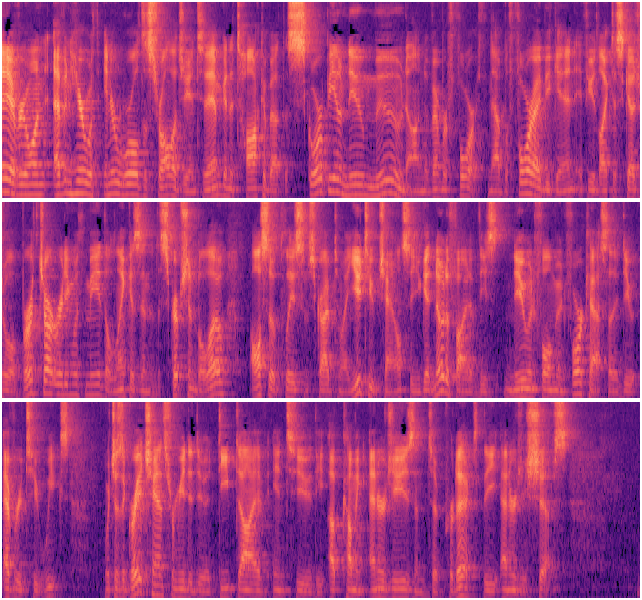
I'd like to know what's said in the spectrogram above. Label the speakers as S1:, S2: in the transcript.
S1: Hey everyone, Evan here with Inner Worlds Astrology, and today I'm going to talk about the Scorpio new moon on November 4th. Now, before I begin, if you'd like to schedule a birth chart reading with me, the link is in the description below. Also, please subscribe to my YouTube channel so you get notified of these new and full moon forecasts that I do every two weeks, which is a great chance for me to do a deep dive into the upcoming energies and to predict the energy shifts.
